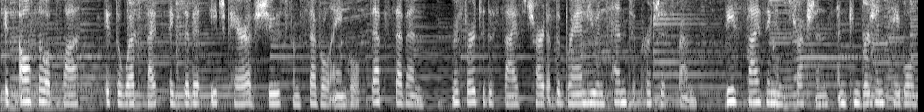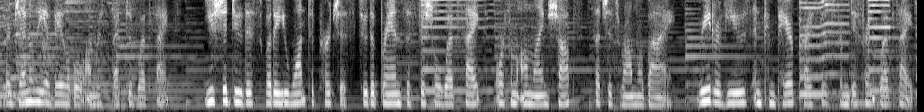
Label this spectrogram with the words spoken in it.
It's also a plus if the websites exhibit each pair of shoes from several angles. Step 7 refer to the size chart of the brand you intend to purchase from. These sizing instructions and conversion tables are generally available on respective websites. You should do this whether you want to purchase through the brand's official website or from online shops such as Ramrobuy. Read reviews and compare prices from different websites.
